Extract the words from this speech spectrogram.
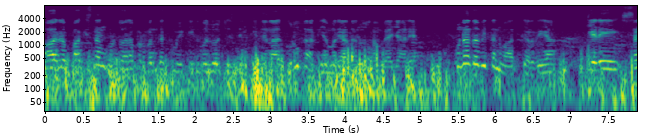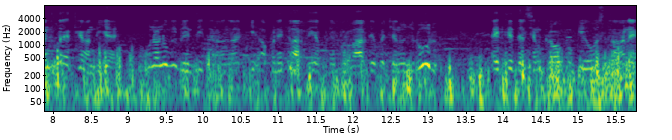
ਔਰ ਪਾਕਿਸਤਾਨ ਗੁਰਦੁਆਰਾ ਪ੍ਰਬੰਧਕ ਕਮੇਟੀ ਦੇ ਵੱਲੋਂ ਜਿਸ ਤਰੀਕੇ ਦੇ ਨਾਲ ਗੁਰੂ ਘਰ ਦੀਆਂ ਮਰਿਆਦਾ ਨੂੰ ਸਾਂਭਿਆ ਜਾ ਰਿਹਾ ਉਹਨਾਂ ਦਾ ਵੀ ਧੰਨਵਾਦ ਕਰਦੇ ਹਾਂ। ਜਿਹੜੇ ਸੰਗਤਾਂ ਇੱਥੇ ਆਉਂਦੀ ਹੈ, ਉਹਨਾਂ ਨੂੰ ਵੀ ਬੇਨਤੀ ਕਰਾਂਗਾ ਕਿ ਆਪਣੇ ਘਰ ਦੇ, ਆਪਣੇ ਪਰਿਵਾਰ ਦੇ ਬੱਚਿਆਂ ਨੂੰ ਜ਼ਰੂਰ ਇੱਥੇ ਦਰਸ਼ਨ ਕਰਾਓ, ਕਿਉਂਕਿ ਉਹ ਸਥਾਨ ਹੈ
